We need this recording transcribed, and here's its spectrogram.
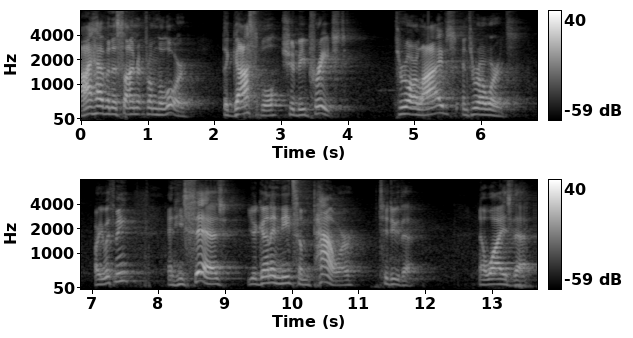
I have an assignment from the Lord. The gospel should be preached through our lives and through our words. Are you with me? And he says you're going to need some power to do that. Now, why is that?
